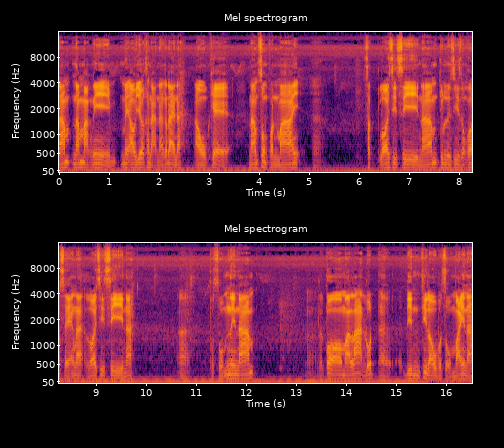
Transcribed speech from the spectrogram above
น้ำน้ำหมักนี่ไม่เอาเยอะขนาดนั้นก็ได้นะ เอาแค่น้ำส้มขอนไม้ สักร้อยซีซีน้ำจุลินทรีย์สงเคราะห์แสงนะร้อยซีซีนะผสมในน้ำอ่าแล้วก็เอามาลาดรดเอ่อดินที่เราผสมไว้นะ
